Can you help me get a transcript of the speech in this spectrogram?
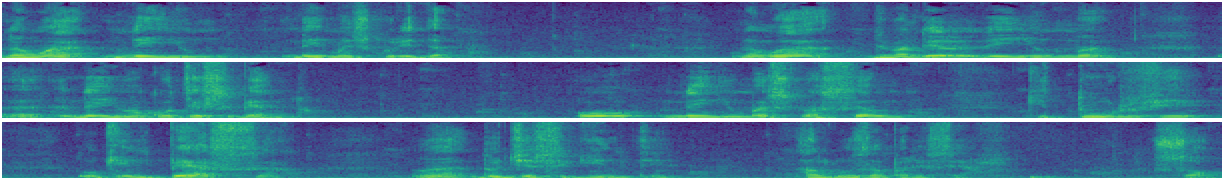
não há nenhum, nenhuma escuridão não há de maneira nenhuma eh, nenhum acontecimento ou nenhuma situação que turve ou que impeça é, do dia seguinte a luz aparecer, o sol.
